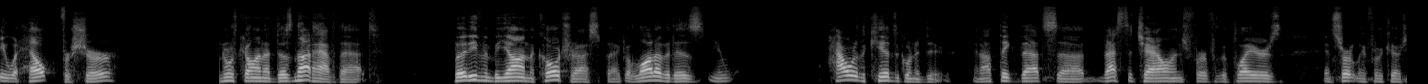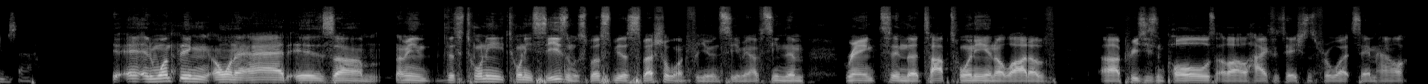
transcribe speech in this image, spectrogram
it would help for sure. North Carolina does not have that, but even beyond the culture aspect, a lot of it is you know how are the kids going to do, and I think that's uh, that's the challenge for for the players and certainly for the coaching staff. And one thing I want to add is, um, I mean, this 2020 season was supposed to be a special one for UNC. I mean, I've seen them ranked in the top 20 in a lot of uh, preseason polls, a lot of high expectations for what Sam Howell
